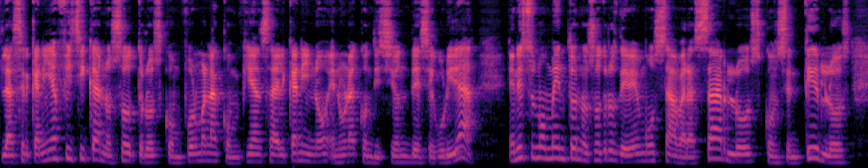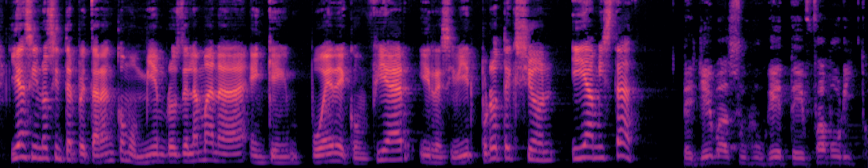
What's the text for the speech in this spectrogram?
La cercanía física a nosotros conforma la confianza del canino en una condición de seguridad. En estos momentos nosotros debemos abrazarlos, consentirlos y así nos interpretarán como miembros de la manada en quien puede confiar y recibir protección y amistad. Te lleva su juguete favorito.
